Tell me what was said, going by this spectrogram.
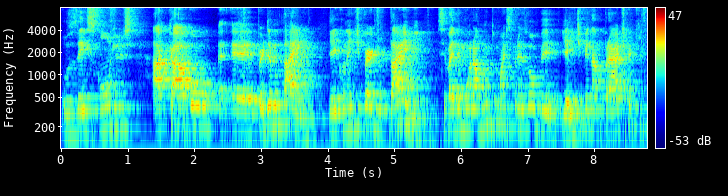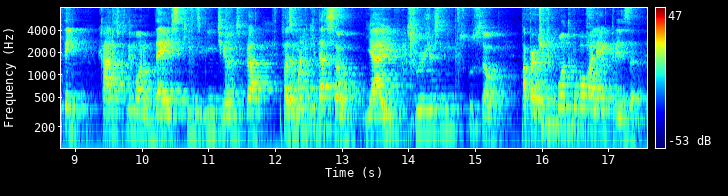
os ex-cônjuges, acabam é, é, perdendo time. E aí, quando a gente perde o time, você vai demorar muito mais para resolver. E a gente vê na prática que tem casos que demoram 10, 15, 20 anos para fazer uma liquidação. E aí surge essa discussão. A partir de quanto que eu vou avaliar a empresa?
